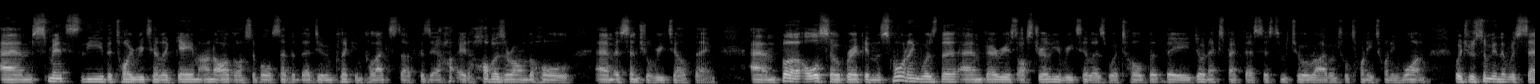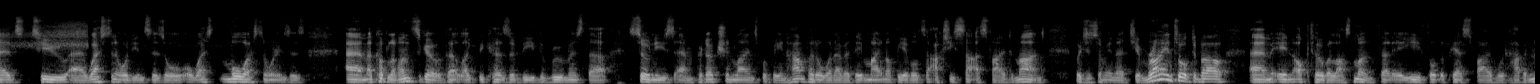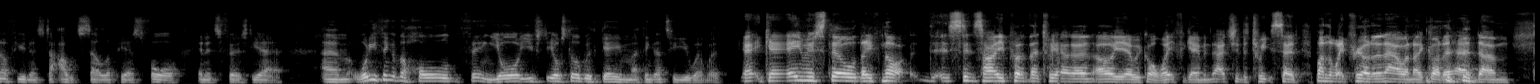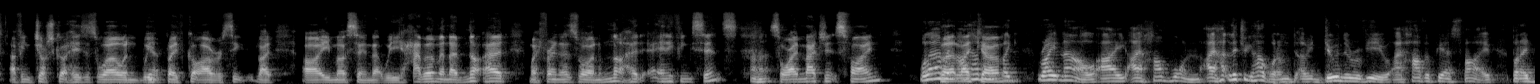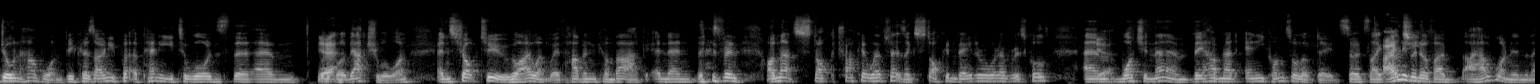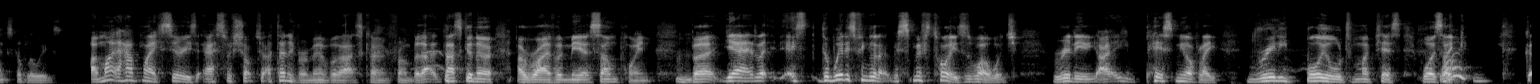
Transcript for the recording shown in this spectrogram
um, Smyths, the the toy retailer, Game and Argos have all said that they're doing click and collect stuff because it, it hovers around the whole um, essential retail thing. Um, but also breaking this morning was that um, various Australian retailers were told that they don't expect their systems to arrive until 2021, which was something that was said to uh, Western audiences or, or West, more Western audiences um, a couple of months ago that like because of the the rumors that Sony's um, production lines were being hampered or whatever, they might not be able to actually satisfy demand, which is something that Jim Ryan talked about in October last month that he thought the PS5 would have enough units to outsell the PS4 in its first year. Um, what do you think of the whole thing? You're you are still with Game. I think that's who you went with. Yeah, Game is still. They've not since I put that tweet out. And, oh yeah, we've got to wait for Game. And actually, the tweet said, "By the way, pre-order now." And I got it. and um, I think Josh got his as well. And we yeah. both got our receipt, like our email saying that we have them. And I've not heard my friend as well. And I've not heard anything since. Uh-huh. So I imagine it's fine. Well, I, haven't, But, I like, haven't- um, like right now, I, I have one. I ha- literally have one. I'm I mean doing the review. I have a PS5, but I don't have one because I only put a penny towards the um what do you Yeah. call it, the actual one. And ShopTo, who I went with, haven't come back. And then there's been on that stock tracker website, it's like Stock Informer or whatever it's called. Um, Yeah. watching them, they haven't had any console updates. So it's like I don't even know if I I have one in the next couple of weeks. I might have my Series S for ShopTo. I don't even remember where that's coming from, but that, that's going to arrive at me at some point. Mm-hmm. But yeah, like, it's the weirdest thing like, with Smyth's Toys as well, which really I, pissed me off, like really boiled my piss, was like,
